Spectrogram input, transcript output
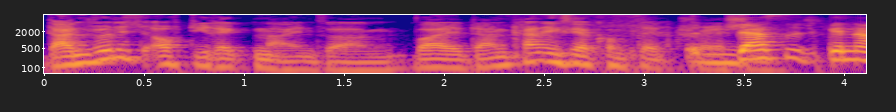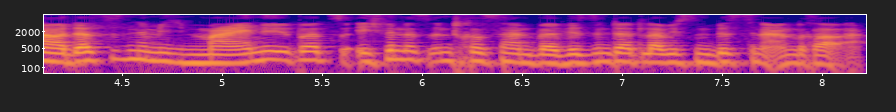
Dann würde ich auch direkt Nein sagen, weil dann kann ich es ja komplett crashen. Das ist, genau, das ist nämlich meine Überzeugung. Ich finde das interessant, weil wir sind da, glaube ich, so ein bisschen anderer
